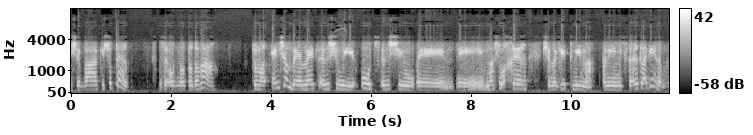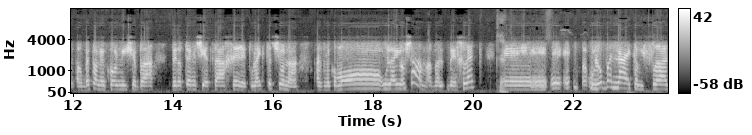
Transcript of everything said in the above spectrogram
שבא כשוטר. זה עוד מאותו דבר. כלומר, אין שם באמת איזשהו ייעוץ, איזשהו אה, אה, משהו אחר שמביא פנימה. אני מצטערת להגיד, אבל הרבה פעמים כל מי שבא ונותן איזושהי הצעה אחרת, אולי קצת שונה, אז מקומו אולי לא שם, אבל בהחלט כן. אה, אה, אה, הוא לא בנה את המשרד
